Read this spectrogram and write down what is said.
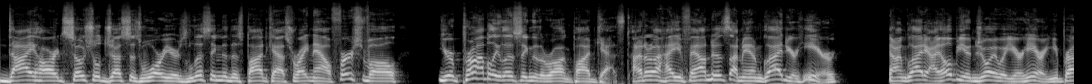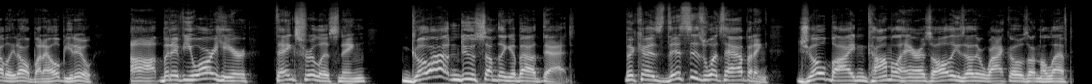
diehard social justice warriors listening to this podcast right now, first of all, you're probably listening to the wrong podcast. I don't know how you found us. I mean, I'm glad you're here. I'm glad. I hope you enjoy what you're hearing. You probably don't, but I hope you do. Uh, but if you are here, thanks for listening. Go out and do something about that because this is what's happening. Joe Biden, Kamala Harris, all these other wackos on the left,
